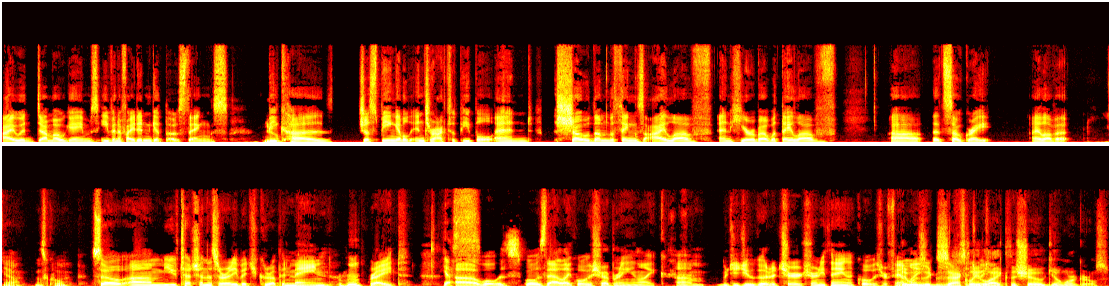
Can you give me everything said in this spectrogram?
I would demo games even if I didn't get those things yeah. because just being able to interact with people and show them the things I love and hear about what they love. Uh, it's so great. I love it. Yeah, that's cool. So um, you've touched on this already, but you grew up in Maine, mm-hmm. right? Yes. Uh, what was what was that like? What was your upbringing like? Um, did you go to church or anything? Like, what was your family? It was exactly situation? like the show Gilmore Girls.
